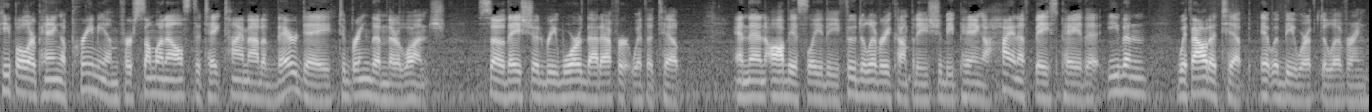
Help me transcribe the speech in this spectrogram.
People are paying a premium for someone else to take time out of their day to bring them their lunch. So they should reward that effort with a tip. And then obviously the food delivery companies should be paying a high enough base pay that even without a tip, it would be worth delivering.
